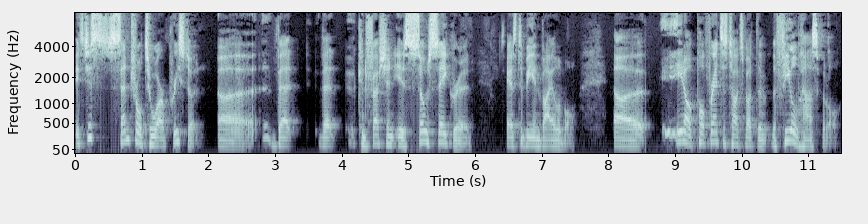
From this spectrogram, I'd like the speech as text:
it's just central to our priesthood uh, that that confession is so sacred as to be inviolable. Uh, you know, Pope Francis talks about the, the field hospital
